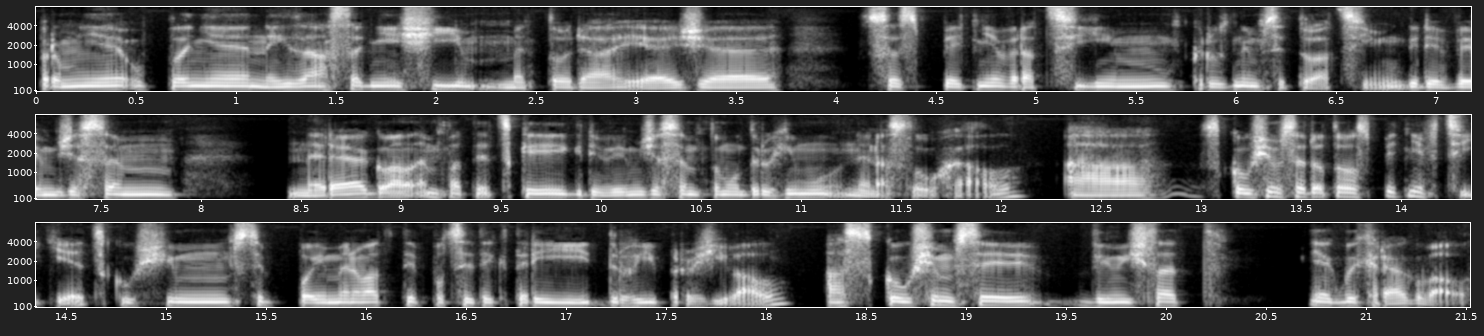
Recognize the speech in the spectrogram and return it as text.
pro mě úplně nejzásadnější metoda je, že se zpětně vracím k různým situacím, kdy vím, že jsem nereagoval empaticky, kdy vím, že jsem tomu druhému nenaslouchal a zkouším se do toho zpětně vcítit, zkouším si pojmenovat ty pocity, který druhý prožíval a zkouším si vymýšlet, jak bych reagoval,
